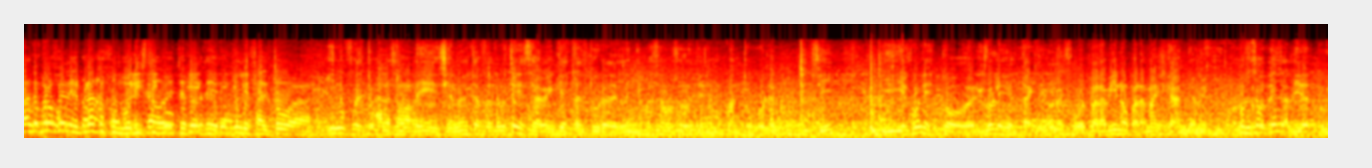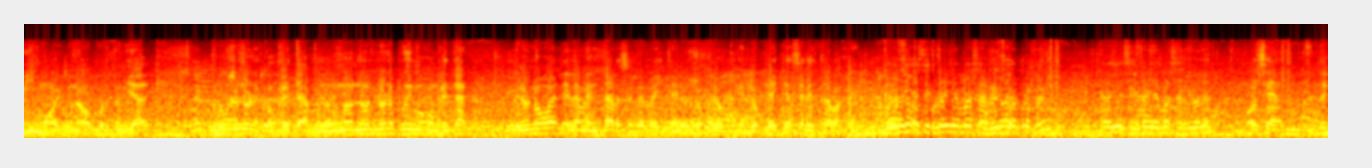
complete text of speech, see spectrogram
Hablando, profe, del plato futbolístico, este ¿qué cree que le faltó a, Y no faltó a la contundencia, no está faltando. Ustedes saben que a esta altura del año pasado nosotros teníamos cuántos goles, ¿sí? Y el gol es todo, el gol es el táctico en el fútbol. Para bien o para mal cambia un equipo. Nosotros de salida tuvimos alguna oportunidad, pero no las concretamos, no, no, no, no las pudimos concretar. Pero no vale lamentarse, le reitero. Yo creo que lo que hay que hacer es trabajar. ¿Cada día se extraña más a Por eso- Riola, profe? ¿Cada día se extraña más a Riola? O sea, de,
